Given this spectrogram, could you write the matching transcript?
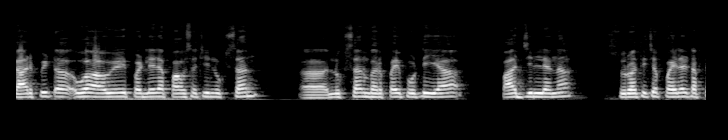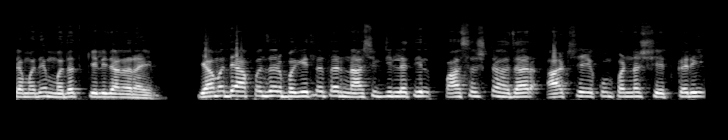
गारपीट व अवेळी पडलेल्या पावसाची नुकसान नुकसान भरपाईपोटी या पाच जिल्ह्यांना सुरुवातीच्या पहिल्या टप्प्यामध्ये मदत केली जाणार आहे. यामध्ये आपण जर बघितलं तर नाशिक जिल्ह्यातील पासष्ट हजार आठशे एकोणपन्नास शेतकरी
